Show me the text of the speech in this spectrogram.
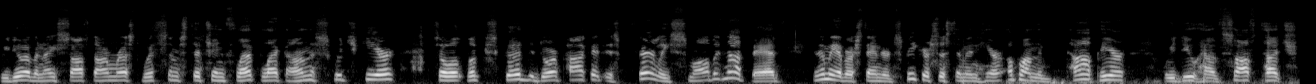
We do have a nice soft armrest with some stitching flat black on the switch gear, so it looks good. The door pocket is fairly small, but not bad. And then we have our standard speaker system in here. Up on the top here, we do have soft touch,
